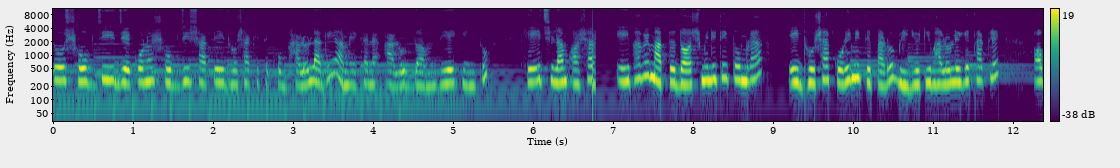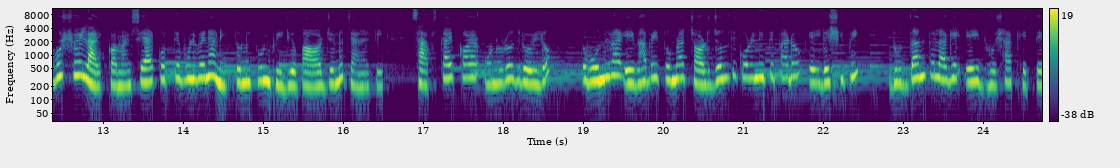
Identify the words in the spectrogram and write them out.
তো সবজি যে কোনো সবজির সাথে এই ধোসা খেতে খুব ভালো লাগে। আমি এখানে আলুর দম দিয়েই কিন্তু খেয়েছিলাম। অসা এইভাবে মাত্র দশ মিনিটেই তোমরা এই ধোসা করে নিতে পারো। ভিডিওটি ভালো লেগে থাকলে অবশ্যই লাইক কমেন্ট শেয়ার করতে ভুলবে না। নিত্য নতুন ভিডিও পাওয়ার জন্য চ্যানেলটি সাবস্ক্রাইব করার অনুরোধ রইল। তো বন্ধুরা, এইভাবেই তোমরা চটজলদি করে নিতে পারো এই রেসিপি দুর্দান্ত লাগে এই ধোসা খেতে।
